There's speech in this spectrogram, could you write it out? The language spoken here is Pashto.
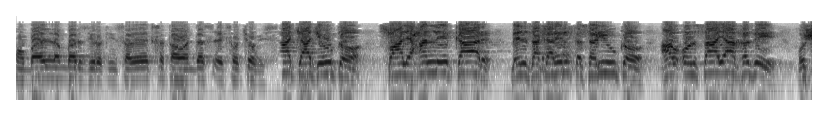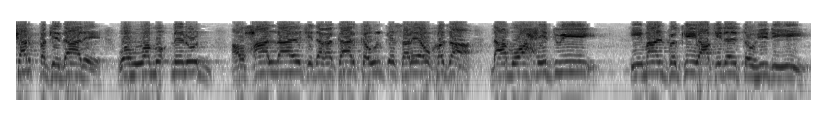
موبایل نمبر 03015710124 چا چې وکړو صالحا لیکار بل ذکرین کسړی وکړو او انسا یا خزی خو شرط پکې دارې او هو مؤمن او حال دا چې دغه کار کول کې سړی او خزا دا موحد وي ایمان پکې عقیده توحیدی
